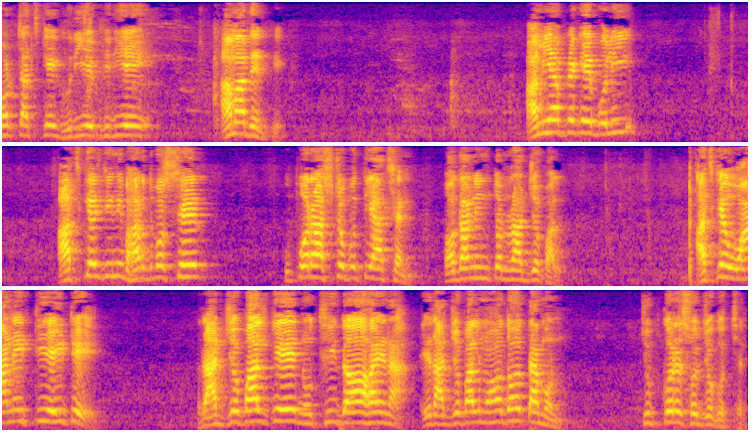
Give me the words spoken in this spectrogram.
ভট্টাচার্যকে ঘুরিয়ে ফিরিয়ে আমাদেরকে। আমি আপনাকে বলি, আজকের যিনি ভারতবর্ষের উপরাষ্ট্রপতি আছেন, তদানীন্তন রাজ্যপাল, আজকে ওয়ান এইটটি এইটে রাজ্যপালকে নথি দেওয়া হয় না। এই রাজ্যপাল মহোদয় তেমন চুপ করে সহ্য করছেন।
